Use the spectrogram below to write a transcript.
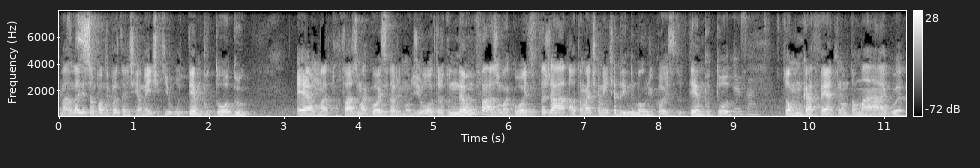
Mas, mas isso é um ponto importante, realmente, que o tempo todo é uma. Tu faz uma coisa e tu abre mão de outra, tu não faz uma coisa e tu tá já automaticamente abrindo mão de coisas, o tempo todo. Exato. Tu toma um café, tu não toma água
